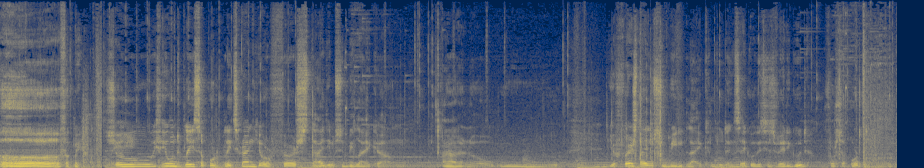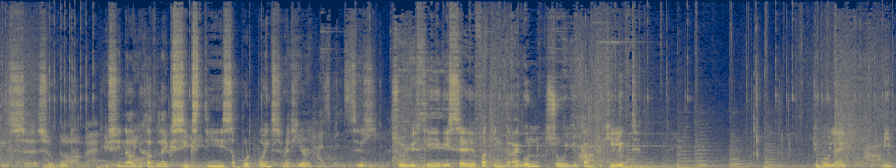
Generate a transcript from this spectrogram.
Oh, fuck me. So, if you want to play support Blitzcrank, your first item should be like, um, I don't know. Your first item should be like Luden's Echo. This is very good for support. It is uh, so good. You see now you have like 60 support points right here. This So you see this uh, fucking dragon, so you come to kill it. You go like beep,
